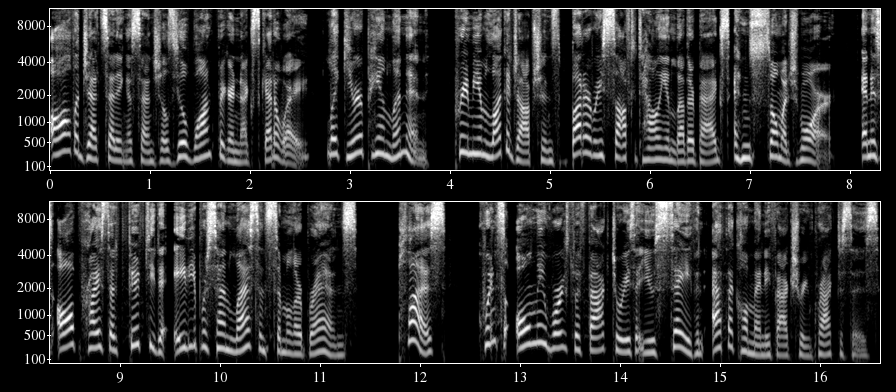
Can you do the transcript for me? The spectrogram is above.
all the jet setting essentials you'll want for your next getaway, like European linen, premium luggage options, buttery soft Italian leather bags, and so much more. And is all priced at 50 to 80% less than similar brands. Plus, Quince only works with factories that use safe and ethical manufacturing practices.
